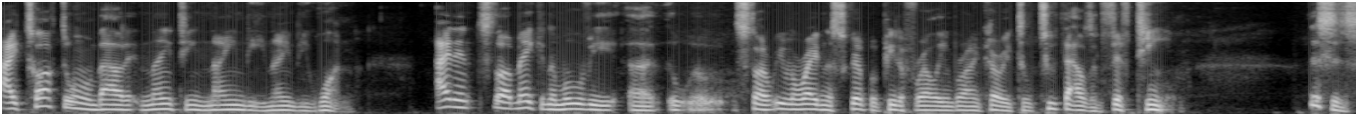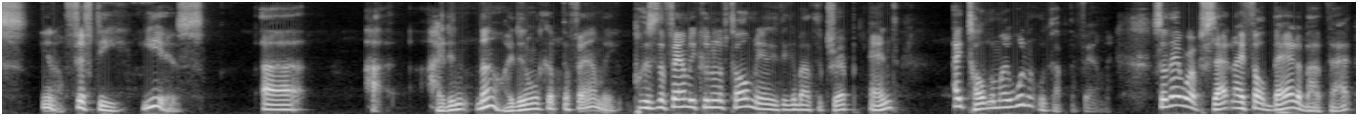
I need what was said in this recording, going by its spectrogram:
I talked to him about it in 1990 91. I didn't start making the movie, uh, start even writing the script with Peter Farrelly and Brian Currie till 2015. This is, you know, 50 years. Uh, I, I didn't know. I didn't look up the family because the family couldn't have told me anything about the trip. And I told them I wouldn't look up the family. So they were upset and I felt bad about that.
